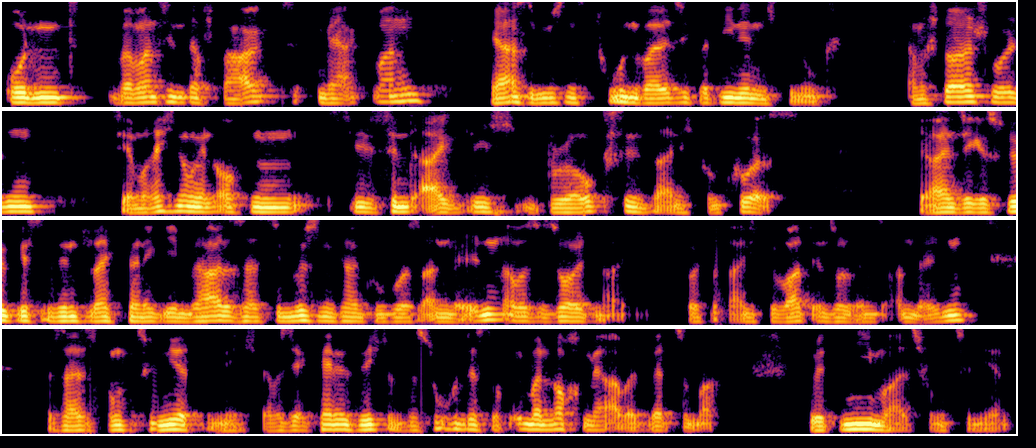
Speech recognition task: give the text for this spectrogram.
Und wenn man es hinterfragt, merkt man, ja, sie müssen es tun, weil sie verdienen nicht genug. Sie haben Steuerschulden, sie haben Rechnungen offen, sie sind eigentlich broke, sie sind eigentlich Konkurs. Ihr einziges Glück ist, Sie sind vielleicht keine GmbH, das heißt, Sie müssen keinen Konkurs anmelden, aber Sie sollten eigentlich, sollten eigentlich Privatinsolvenz anmelden. Das heißt, es funktioniert nicht. Aber Sie erkennen es nicht und versuchen das doch immer noch mehr Arbeit wettzumachen. Wird niemals funktionieren.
